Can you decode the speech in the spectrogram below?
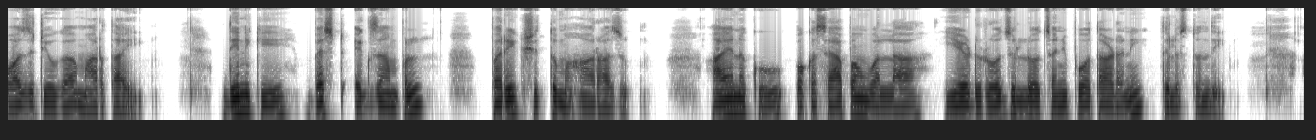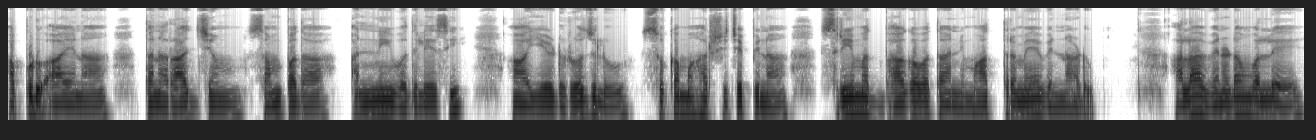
పాజిటివ్గా మారతాయి. దీనికి బెస్ట్ ఎగ్జాంపుల్ పరీక్షిత్తు మహారాజు. ఆయనకు ఒక శాపం వల్ల ఏడు రోజుల్లో చనిపోతాడని తెలుస్తుంది. అప్పుడు ఆయన తన రాజ్యం సంపద అన్నీ వదిలేసి ఆ ఏడు రోజులు సుఖమహర్షి చెప్పిన శ్రీమద్ భాగవతాన్ని మాత్రమే విన్నాడు. అలా వినడం వల్లే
